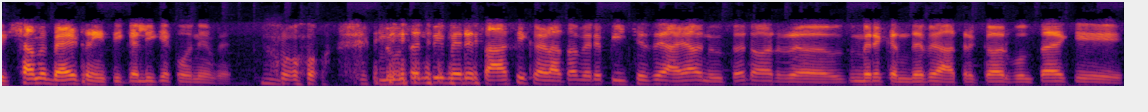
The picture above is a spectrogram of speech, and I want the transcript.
रिक्शा में बैठ रही थी गली के कोने में नूतन भी मेरे साथ ही खड़ा था मेरे पीछे से आया नूतन और मेरे कंधे पे हाथ रखा और बोलता है कि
